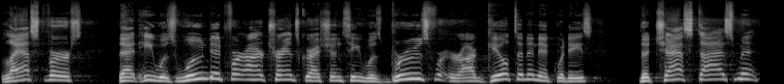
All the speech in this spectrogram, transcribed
last verse that he was wounded for our transgressions, he was bruised for our guilt and iniquities. The chastisement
